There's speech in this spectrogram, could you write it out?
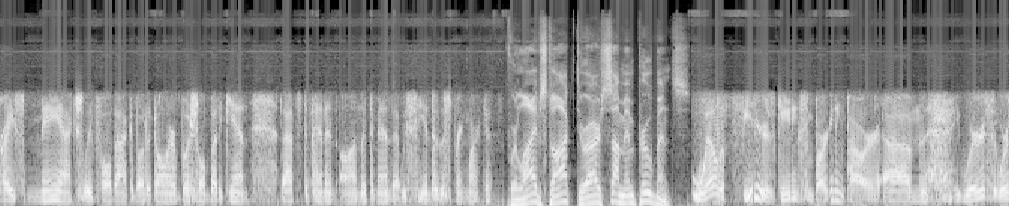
price may actually fall back about a dollar a bushel, but again, that's dependent on the demand that we see into the spring market. For livestock, there are some improvements. Well, the feeder is gaining some bargaining power. Um, we're we're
